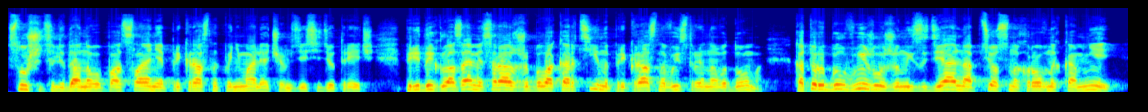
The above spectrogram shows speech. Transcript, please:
Слушатели данного послания прекрасно понимали, о чем здесь идет речь. Перед их глазами сразу же была картина прекрасно выстроенного дома, который был выложен из идеально обтесанных ровных камней,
